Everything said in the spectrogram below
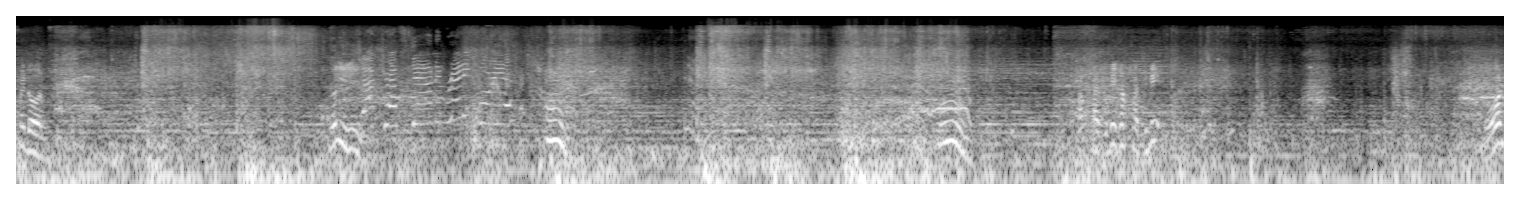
ไม่โดน เฮ้ย อืมครับถ่ายไปนี่ครับถ่ายไปนี่โดน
